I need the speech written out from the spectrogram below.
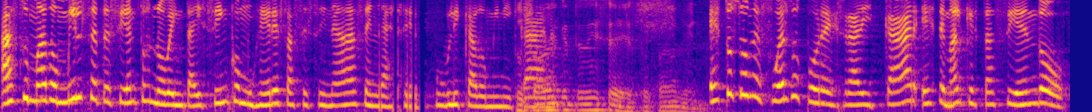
ha sumado 1.795 mujeres asesinadas en la República Dominicana. ¿Tú sabes qué te dice esto, Estos son esfuerzos por erradicar este mal que está siendo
